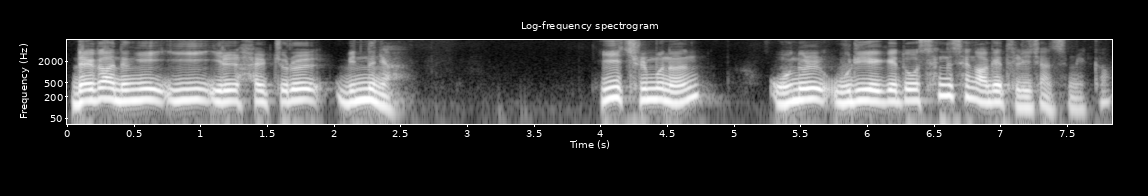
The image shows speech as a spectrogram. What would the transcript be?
내가 능히 이 일 할 줄을 믿느냐? 이 질문은 오늘 우리에게도 생생하게 들리지 않습니까?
